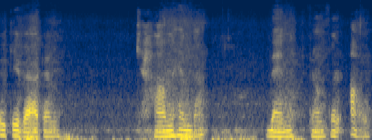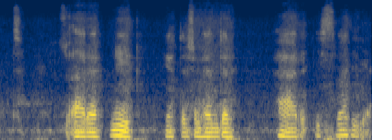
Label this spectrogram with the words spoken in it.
ute i världen kan hända. Men framför allt så är det nyheter som händer här i Sverige.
